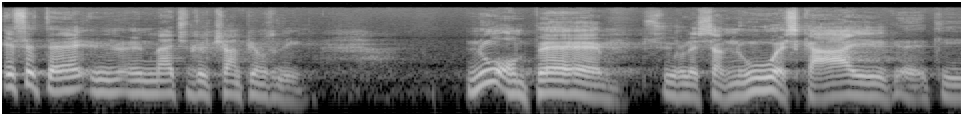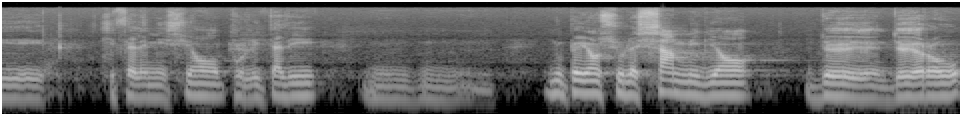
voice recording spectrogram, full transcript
Et c'était un match de Champions League. Nous, on paie sur les nous, Sky, euh, qui, qui fait l'émission pour l'Italie, mm, nous payons sur les 100 millions d'euros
